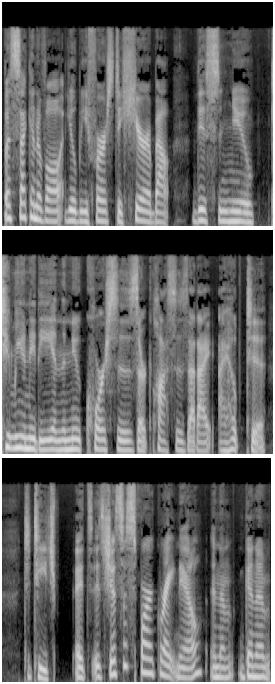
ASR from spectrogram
But second of all, you'll be first to hear about this new community and the new courses or classes that I, I hope to, to teach. It's, it's just a spark right now, and I'm going to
